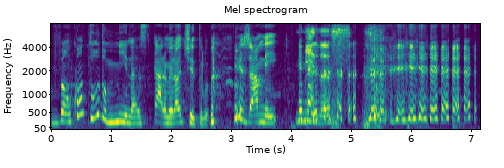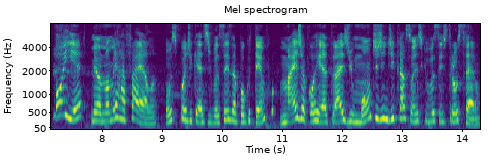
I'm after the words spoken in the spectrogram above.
Vão com tudo, Minas. Cara, melhor título. Já amei. Minas. Oiê, meu nome é Rafaela. Ouço podcast de vocês há pouco tempo, mas já corri atrás de um monte de indicações que vocês trouxeram.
